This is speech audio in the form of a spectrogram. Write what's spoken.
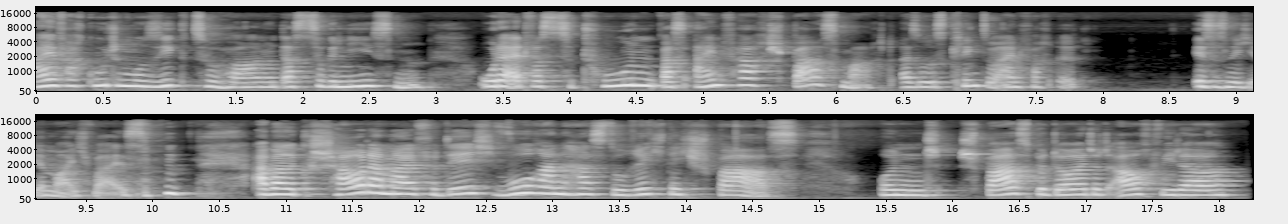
einfach gute Musik zu hören und das zu genießen. Oder etwas zu tun, was einfach Spaß macht. Also es klingt so einfach, äh, ist es nicht immer, ich weiß. Aber schau da mal für dich, woran hast du richtig Spaß? Und Spaß bedeutet auch wieder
